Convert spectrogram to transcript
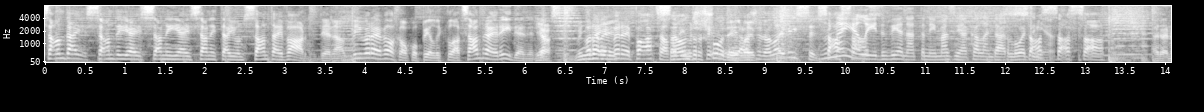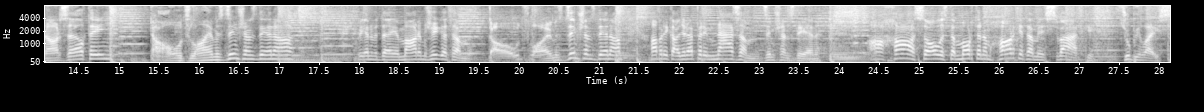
Sandai, Sandijai, Sanijai, Sanitai un Santai vārdu dienā. Viņa varēja vēl kaut ko pielikt klāt. Sandrai rītdien ir Jā. jāsaka. Viņa varēja, varēja varēja pārcelt Sandru ši- šodien, jā, lai- šodien, lai viss ir sasās. neielīda vienā tādā mazajā kalendāra lodziņā. Sasā, Renārs Zeltiņš, daudz laimes dzimšanas dienā. Pienvedējiem Mārim Žigatam daudz laimes dzimšanas dienā. Amerikāņu reperim Nēzam dzimšanas diena. Aha, solistam Mortenam Harketam ir svētki, jubilejs.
